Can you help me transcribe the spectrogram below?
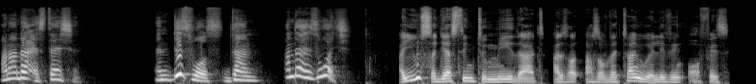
another extension. And this was done under his watch. Are you suggesting to me that as, of- as of the time you were leaving office,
